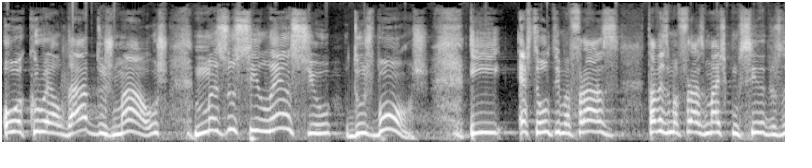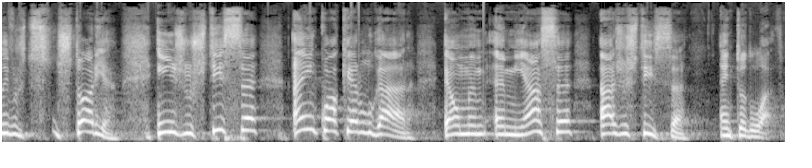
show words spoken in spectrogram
ou a crueldade dos maus, mas o silêncio dos bons. E esta última frase, talvez uma frase mais conhecida dos livros de história: injustiça em qualquer lugar é uma ameaça à justiça em todo o lado.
